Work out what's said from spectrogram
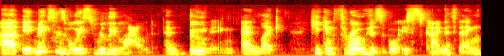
uh, it makes his voice really loud and booming and like he can throw his voice kind of thing.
